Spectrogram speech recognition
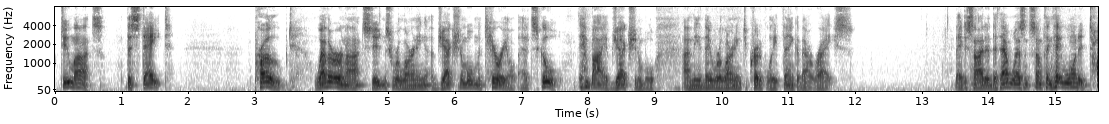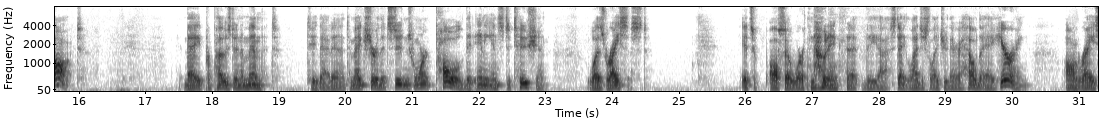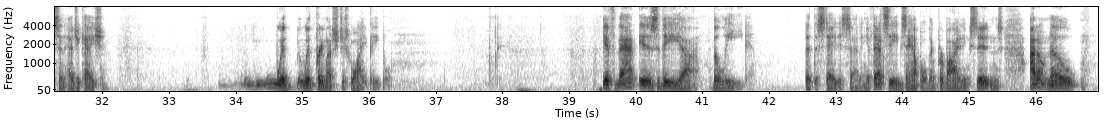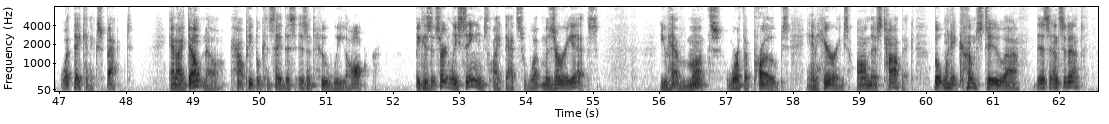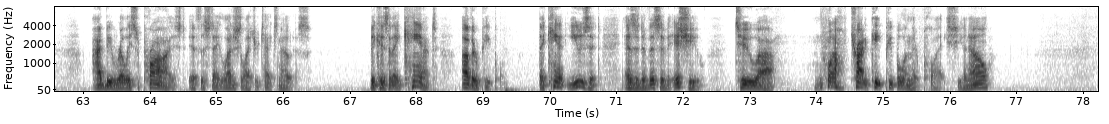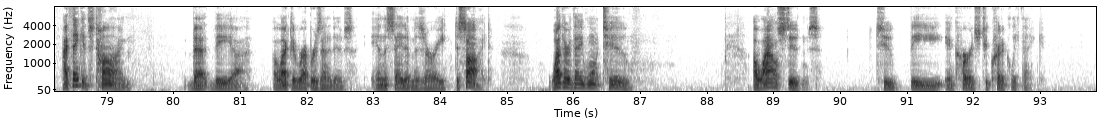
two months, the state probed whether or not students were learning objectionable material at school. And by objectionable, I mean they were learning to critically think about race. They decided that that wasn't something they wanted taught they proposed an amendment to that end to make sure that students weren't told that any institution was racist. It's also worth noting that the uh, state legislature there held a hearing on race and education with with pretty much just white people. If that is the uh, the lead that the state is setting, if that's the example they're providing students, I don't know what they can expect. And I don't know how people can say this isn't who we are, because it certainly seems like that's what Missouri is. You have months worth of probes and hearings on this topic, but when it comes to uh, this incident, I'd be really surprised if the state legislature takes notice. Because they can't other people. They can't use it as a divisive issue to, uh, well, try to keep people in their place, you know? I think it's time that the uh, elected representatives in the state of Missouri decide whether they want to allow students to be encouraged to critically think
